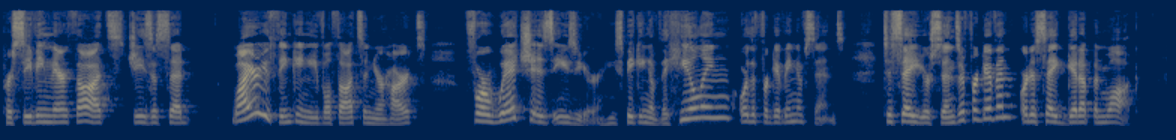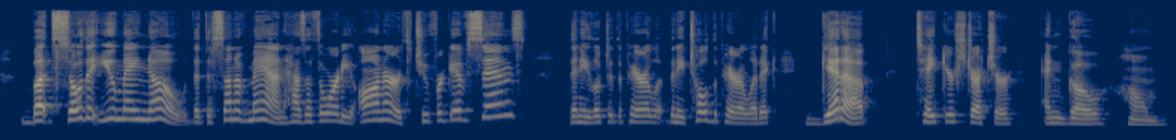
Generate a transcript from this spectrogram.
Perceiving their thoughts, Jesus said, Why are you thinking evil thoughts in your hearts? For which is easier? He's speaking of the healing or the forgiving of sins. To say your sins are forgiven or to say get up and walk. But so that you may know that the Son of Man has authority on earth to forgive sins, then he looked at the paralytic, then he told the paralytic, Get up, take your stretcher, and go home.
